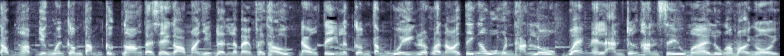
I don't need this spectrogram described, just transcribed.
tổng hợp những quán cơm tấm cực ngon tại Sài Gòn mà nhất định là bạn phải thử. Đầu tiên là cơm tấm quyền rất là nổi tiếng ở quận Bình Thạnh luôn. Quán này là anh Trấn Thành siêu mê luôn á mọi người.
